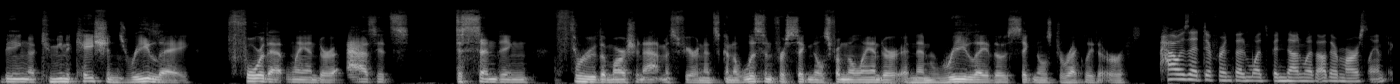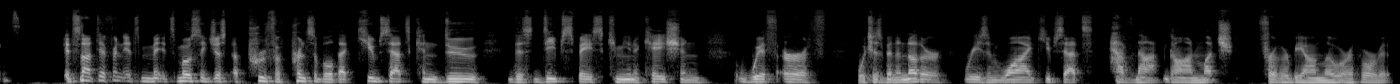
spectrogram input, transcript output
being a communications relay for that lander as it's descending through the Martian atmosphere, and it's going to listen for signals from the lander and then relay those signals directly to Earth. How is that different than what's been done with other Mars landings? It's not different. It's it's mostly just a proof of principle that CubeSats can do this deep space communication with Earth, which has been another reason why CubeSats have not gone much further beyond low Earth orbit.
